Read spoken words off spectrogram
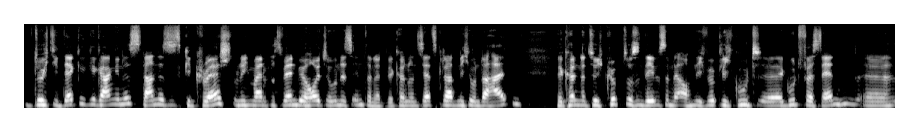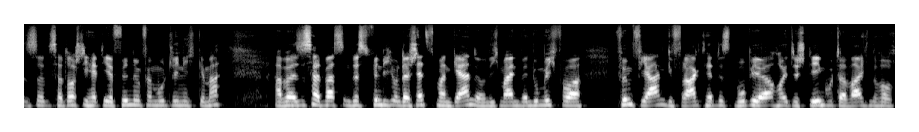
durch die Decke gegangen ist, dann ist es gecrashed. Und ich meine, was wären wir heute ohne das Internet? Wir können uns jetzt gerade nicht unterhalten. Wir können natürlich Kryptos in dem Sinne auch nicht wirklich gut, äh, gut versenden. Äh, Satoshi hätte die Erfindung vermutlich nicht gemacht. Aber es ist halt was, und das finde ich, unterschätzt man gerne. Und ich meine, wenn du mich vor fünf Jahren gefragt hättest, wo wir heute stehen, gut, da war ich noch auch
